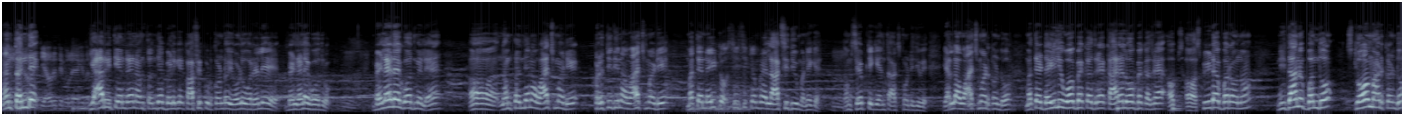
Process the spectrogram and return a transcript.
ನನ್ನ ತಂದೆ ಯಾವ ರೀತಿ ಅಂದರೆ ನನ್ನ ತಂದೆ ಬೆಳಿಗ್ಗೆ ಕಾಫಿ ಕುಡ್ಕೊಂಡು ಏಳುವರೆಲಿ ಬೆಳ್ಳೆಳೆಗೆ ಹೋದ್ರು. ಬೆಳ್ಳೆಳೆಗೆ ಹೋದ್ಮೇಲೆ ನಮ್ಮ ತಂದೆನ ವಾಚ್ ಮಾಡಿ ಪ್ರತಿದಿನ ವಾಚ್ ಮಾಡಿ ಮತ್ತೆ ನೈಟು ಸಿ ಸಿ ಕ್ಯಾಮ್ರಾ ಎಲ್ಲ ಹಾಕ್ಸಿದ್ದೀವಿ ಮನೆಗೆ. ನಮ್ಮ ಸೇಫ್ಟಿಗೆ ಅಂತ ಹಾಕ್ಸ್ಕೊಂಡಿದ್ದೀವಿ ಎಲ್ಲ ವಾಚ್ ಮಾಡ್ಕೊಂಡು ಮತ್ತೆ ಡೈಲಿ ಹೋಗ್ಬೇಕಾದ್ರೆ ಕಾರಲ್ಲಿ ಹೋಗ್ಬೇಕಾದ್ರೆ ಸ್ಪೀಡಾಗಿ ಬರೋನು ನಿಧಾನಕ್ಕೆ ಬಂದು ಸ್ಲೋ ಮಾಡ್ಕೊಂಡು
